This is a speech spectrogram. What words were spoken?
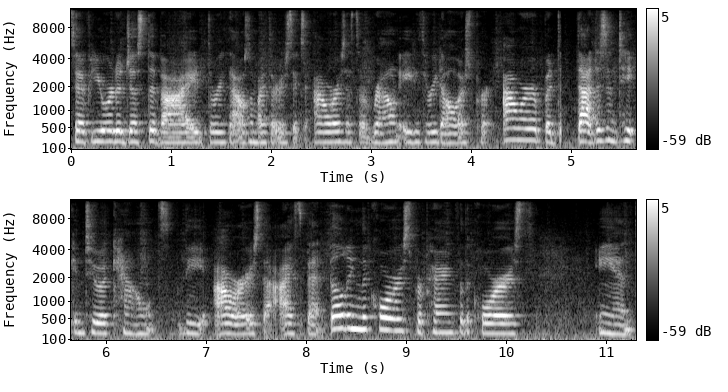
So if you were to just divide 3,000 by 36 hours, that's around $83 per hour, but that doesn't take into account the hours that I spent building the course, preparing for the course, and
